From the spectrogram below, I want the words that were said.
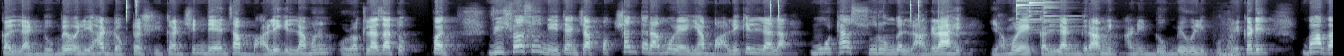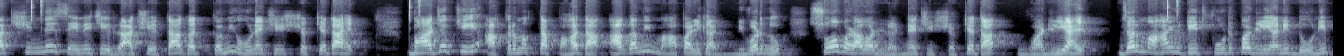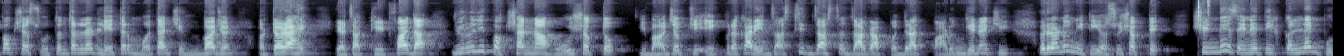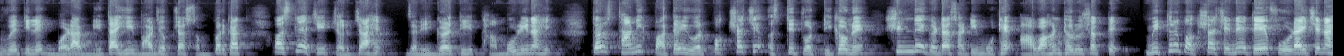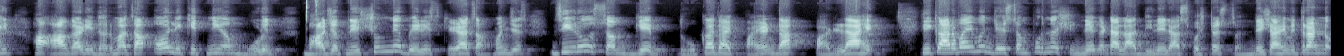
कल्याण डोंबिवली हा डॉक्टर श्रीकांत शिंदे यांचा बालेकिल्ला म्हणून ओळखला जातो. पण विश्वासू नेत्यांच्या पक्षांतरामुळे या बालेकिल्ल्याला मोठा सुरुंग लागला आहे. यामुळे कल्याण ग्रामीण आणि डोंबिवली पूर्वेकडील भागात शिंदे सेनेची राजकीय ताकद कमी होण्याची शक्यता आहे. भाजपची ही आक्रमकता पाहता आगामी महापालिका निवडणूक स्वबळावर लढण्याची शक्यता वाढली आहे. जर महायुतीत फूट पडली आणि दोन्ही पक्ष स्वतंत्र लढले तर मतांचे विभाजन अटळ आहे. याचा थेट फायदा विरोधी पक्षांना होऊ शकतो. ही भाजपची एक प्रकारे जास्तीत जास्त जागा पदरात पाडून घेण्याची रणनीती असू शकते. शिंदे सेनेतील कल्याण पूर्वेतील एक बडा नेताही भाजपच्या संपर्कात असल्याची चर्चा आहे. जर ही गळती थांबवली नाही तर स्थानिक पातळीवर पक्षाचे अस्तित्व टिकवणे शिंदे गटासाठी मोठे आवाहन ठरू शकते. मित्र पक्षाचे नेते फोडायचे नाहीत. हा आघाडी धर्माचा अलिखित नियम मोडून भाजपने शून्य बेरीज खेळाचा म्हणजेच झिरो सम गेम धोकादायक पायंडा पाडला आहे. ही कारवाई म्हणजे संपूर्ण शिंदे गटाला दिलेला स्पष्ट संदेश आहे मित्रांनो.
